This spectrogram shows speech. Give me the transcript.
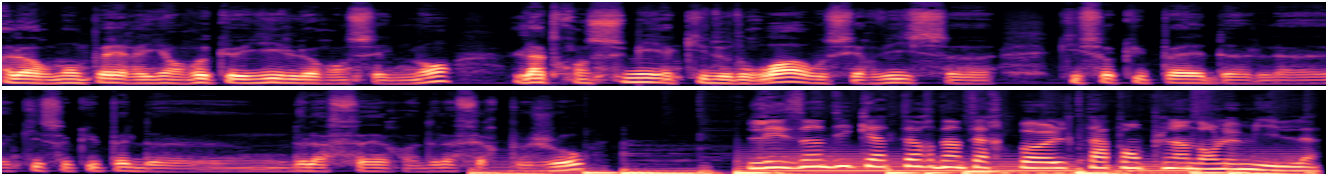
Alors mon père ayant recueilli le renseignement, l'a transmis à qui de droit au service euh, qui s'occupait de de, de l'affaire de l'affaire Peugeot. Les indicateurs d'Interpol tapent en plein dans le mille.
